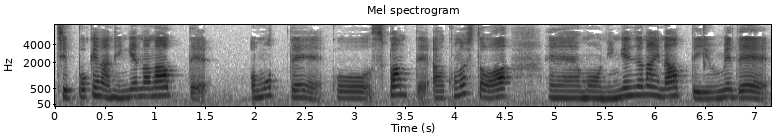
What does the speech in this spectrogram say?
ちっぽけな人間だなって思ってこうスパンってあこの人は、えーもう人間じゃないなっていう目で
